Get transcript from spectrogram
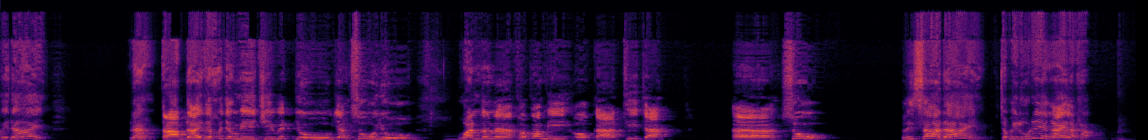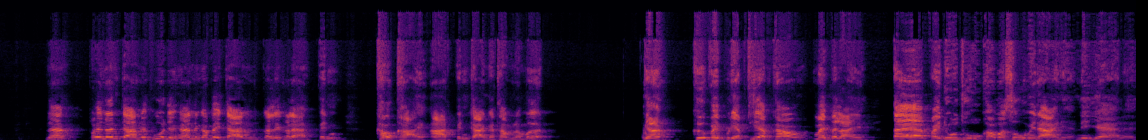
ไม่ได้นะตราบใดที่เขายังมีชีวิตอยู่ยังสู้อยู่ วันข้างหน้าเขาก็มีโอกาสที่จะสู้ลิซ่าได้จะไปรู้ได้ยังไงล่ะครับ นะเพราะฉะนั้นการไปพูดอย่างนั้นก็เป็นการก็เรียกอะไรเป็นเข้าข่ายอาจเป็นการกระทำละเมิดนะคือไปเปรียบเทียบเขาไม่เป็นไร แต่ไปดูถูกเขาว่าสู้ไม่ได้เนี่ยนี่แย่เลย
